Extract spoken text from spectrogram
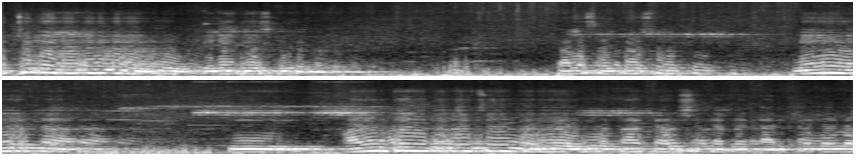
ఉద్యమ నాయకులను తెలియజేసుకుంటున్నాను. చాలా సంతోషం. నేను ఈ యొక్క ఈ ఆవిర్భావ దినోత్సవం మరియు పతాకావిష్కరణ కార్యక్రమంలో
